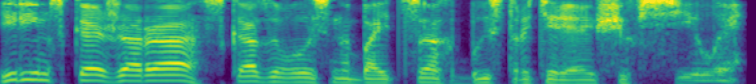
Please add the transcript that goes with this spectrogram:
и римская жара сказывалась на бойцах, быстро теряющих силы.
